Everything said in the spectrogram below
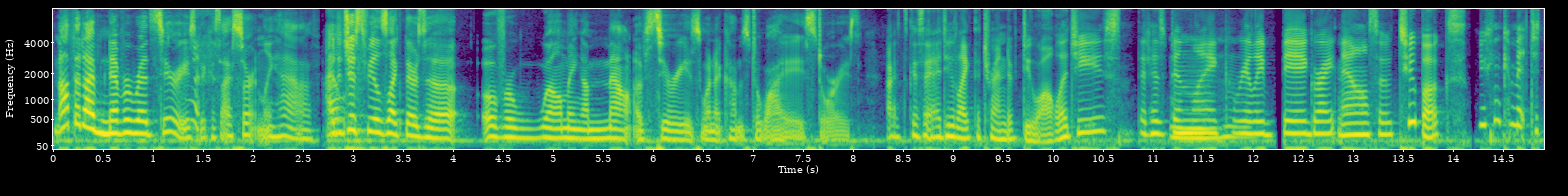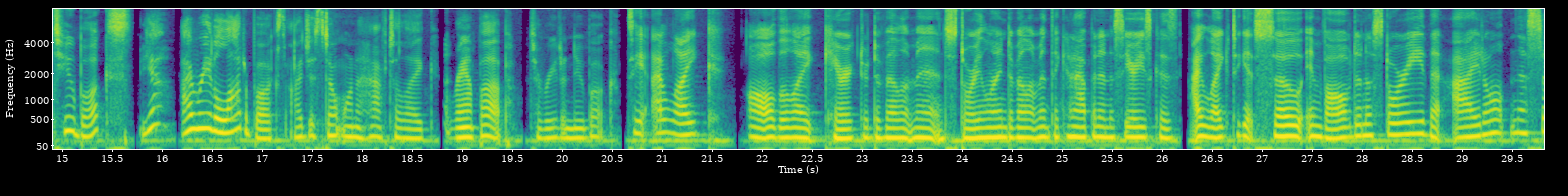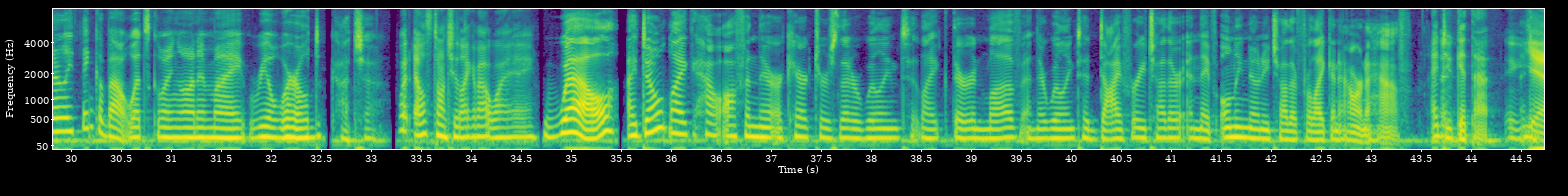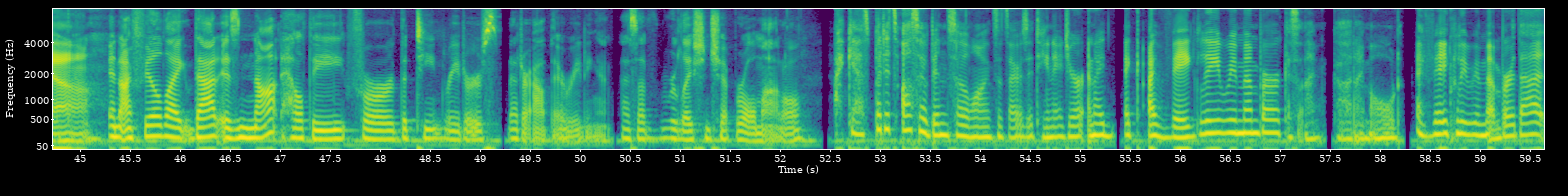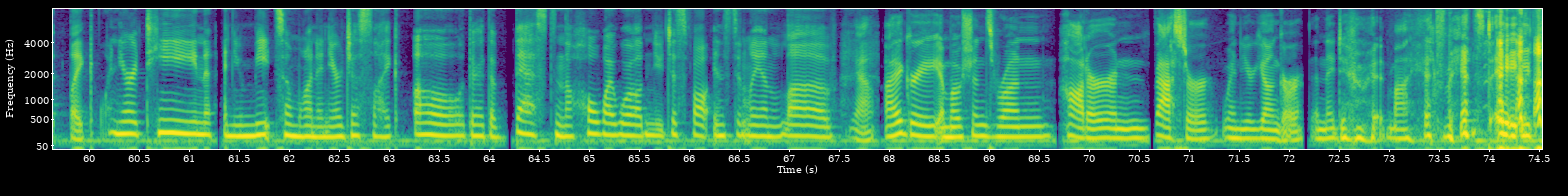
Not that I've never read series because I certainly have. But it just feels like there's a overwhelming amount of series when it comes to YA stories. I was gonna say I do like the trend of duologies that has been like mm-hmm. really big right now. So two books. You can commit to two books. Yeah, I read a lot of books. I just don't want to have to like ramp up to read a new book. See, I like all the like character development and storyline development that can happen in a series because I like to get so involved in a story that I don't necessarily think about what's going on in my real world. Gotcha. What else don't you like about YA? Well, I don't like how often there are characters that are willing to like they're in love and they're willing to die for each other and they've only known each other for like an hour and a half. I do get that. Yeah. And I feel like that is not healthy for the teen readers that are out there reading it as a relationship role model. I guess, but it's also been so long since I was a teenager, and I I, I vaguely remember because I'm God, I'm old. I vaguely remember that, like when you're a teen and you meet someone and you're just like, oh, they're the best in the whole wide world, and you just fall instantly in love. Yeah, I agree. Emotions run hotter and faster when you're younger than they do at my advanced age.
